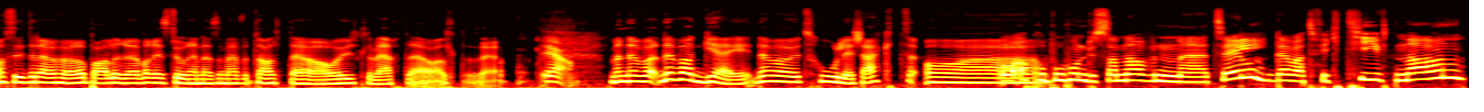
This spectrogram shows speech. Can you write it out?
Og sitte der og høre på alle røverhistoriene som jeg fortalte og utleverte og alt. Så, Ja. Men det var, det var gøy. Det var utrolig kjekt. Og, Og apropos hun du sa navnet til, det var et fiktivt navn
